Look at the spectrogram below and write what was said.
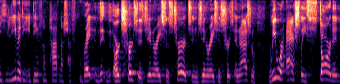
Ich liebe die Idee von Partnerschaften. Right? The- our churches, Generations Church and Generations Church International, we were actually started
